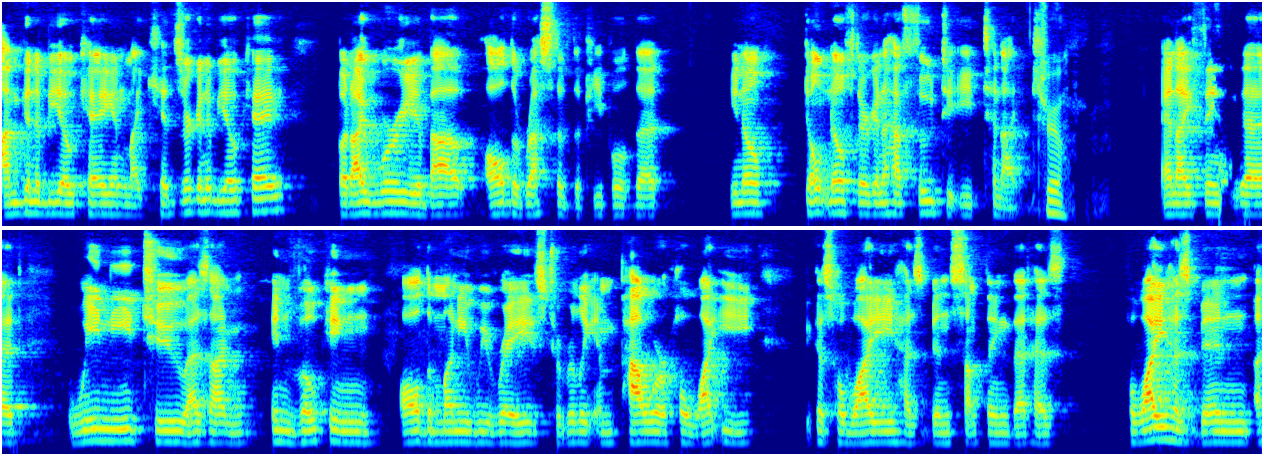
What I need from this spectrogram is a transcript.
I'm going to be okay and my kids are going to be okay. But I worry about all the rest of the people that, you know, don't know if they're going to have food to eat tonight. True. And I think that we need to, as I'm invoking all the money we raise to really empower Hawaii, because Hawaii has been something that has Hawaii has been a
